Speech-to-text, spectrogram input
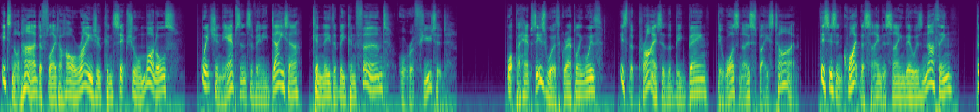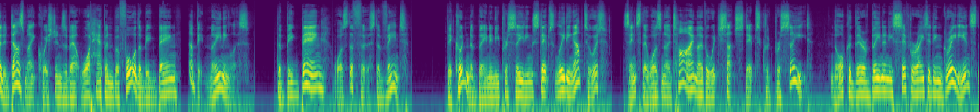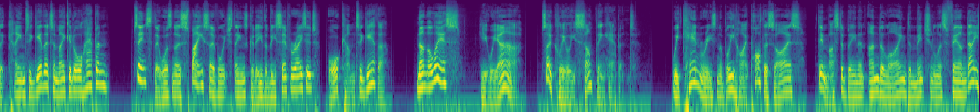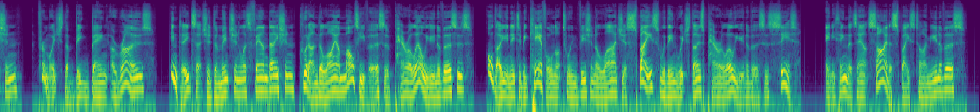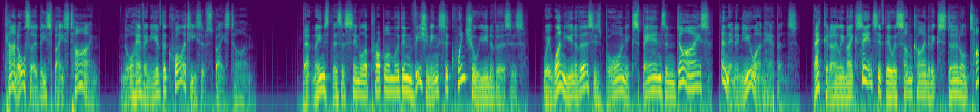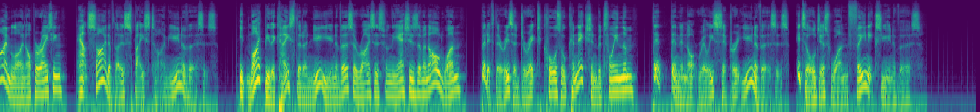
It's not hard to float a whole range of conceptual models, which, in the absence of any data, can neither be confirmed or refuted. What perhaps is worth grappling with is that prior to the Big Bang, there was no space time. This isn't quite the same as saying there was nothing, but it does make questions about what happened before the Big Bang a bit meaningless. The Big Bang was the first event. There couldn't have been any preceding steps leading up to it, since there was no time over which such steps could proceed. Nor could there have been any separated ingredients that came together to make it all happen, since there was no space over which things could either be separated or come together. Nonetheless, here we are. So clearly something happened. We can reasonably hypothesize there must have been an underlying dimensionless foundation from which the Big Bang arose. Indeed, such a dimensionless foundation could underlie a multiverse of parallel universes Although you need to be careful not to envision a larger space within which those parallel universes sit. Anything that's outside a space-time universe can't also be space-time, nor have any of the qualities of space-time. That means there's a similar problem with envisioning sequential universes, where one universe is born, expands and dies, and then a new one happens. That could only make sense if there was some kind of external timeline operating outside of those space time universes. It might be the case that a new universe arises from the ashes of an old one, but if there is a direct causal connection between them, then, then they're not really separate universes. It's all just one Phoenix universe.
